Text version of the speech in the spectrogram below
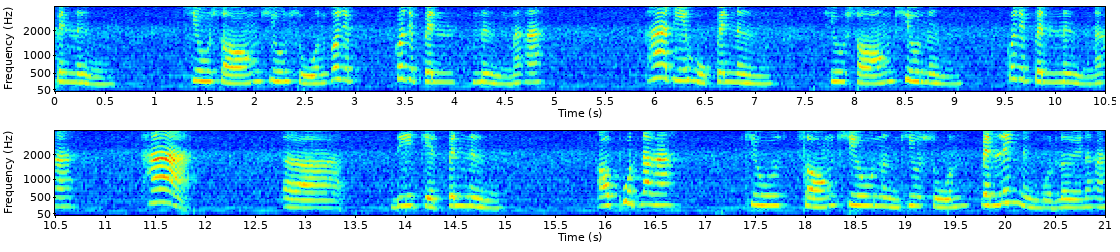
เป็น 1 Q2 Q0 ก็จะก็จะเป็น 1 นะคะ ถ้า D6 เป็น 1 Q2 Q1 ก็จะเป็น 1 นะคะ ถ้าเอ่อ D7 เป็น 1 เอาพุทนะคะ Q2 Q1 Q0 เป็นเลข 1 หมดเลยนะคะ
